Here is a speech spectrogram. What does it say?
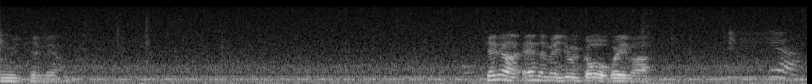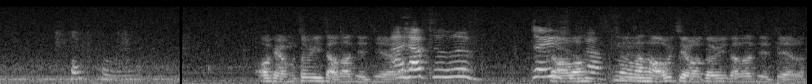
终于天亮了。天亮了，Enderman 就会 go away 吗 Yeah. Hopefully.？OK，我们终于找到姐姐了。I have to live 找了，弄了好久，终于找到姐姐了。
